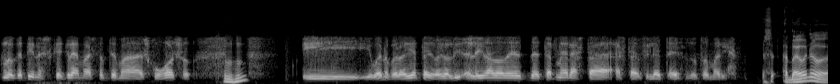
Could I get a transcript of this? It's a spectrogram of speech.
lo que tienes que crear bastante más jugoso. Y, y bueno, pero ya te digo, el, hígado de, de ternera hasta, hasta en filete, ¿eh? lo tomaría. Bueno,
